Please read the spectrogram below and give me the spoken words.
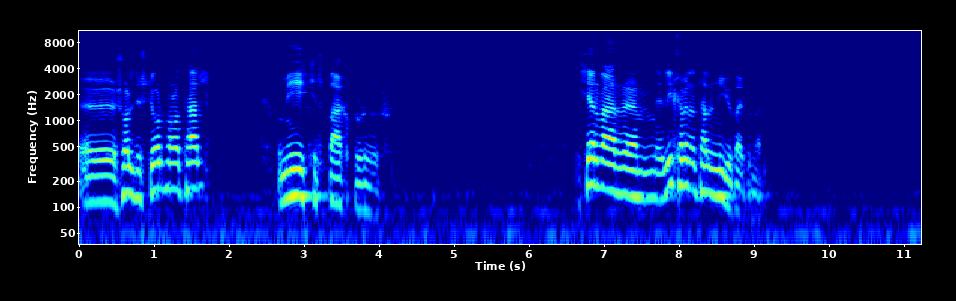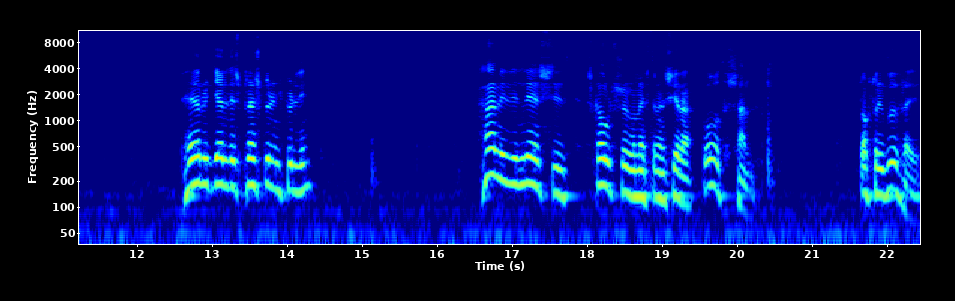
Uh, Svolítið stjórnmálatal og mikill bakburður. Hér var um, líka vel að tala um nýju bækunar. Peru gerðis presturinn spurði Hafið þið lesið skálsögun eftir hans sér að góð sann, doktor í Guðfræði?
